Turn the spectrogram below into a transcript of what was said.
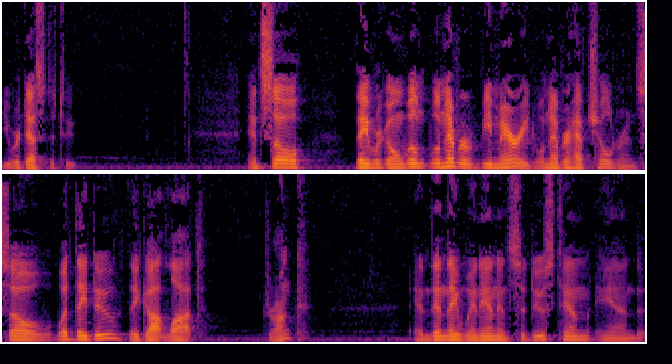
you were destitute. And so they were going, we'll, we'll never be married, we'll never have children. So what they do? They got Lot drunk, and then they went in and seduced him, and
